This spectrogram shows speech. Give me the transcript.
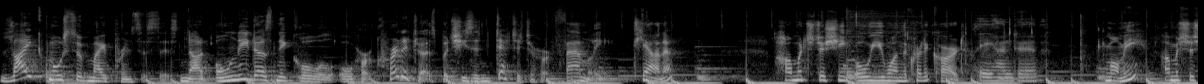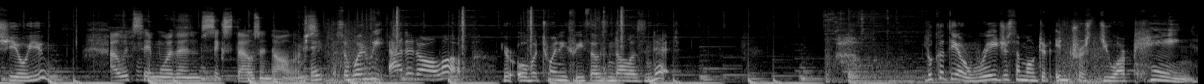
Like most of my princesses, not only does Nicole owe her creditors, but she's indebted to her family. Tiana, how much does she owe you on the credit card? 800. Mommy, how much does she owe you? I would say more than $6,000. Okay, so when we add it all up, you're over $23,000 in debt. Wow. Look at the outrageous amount of interest you are paying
